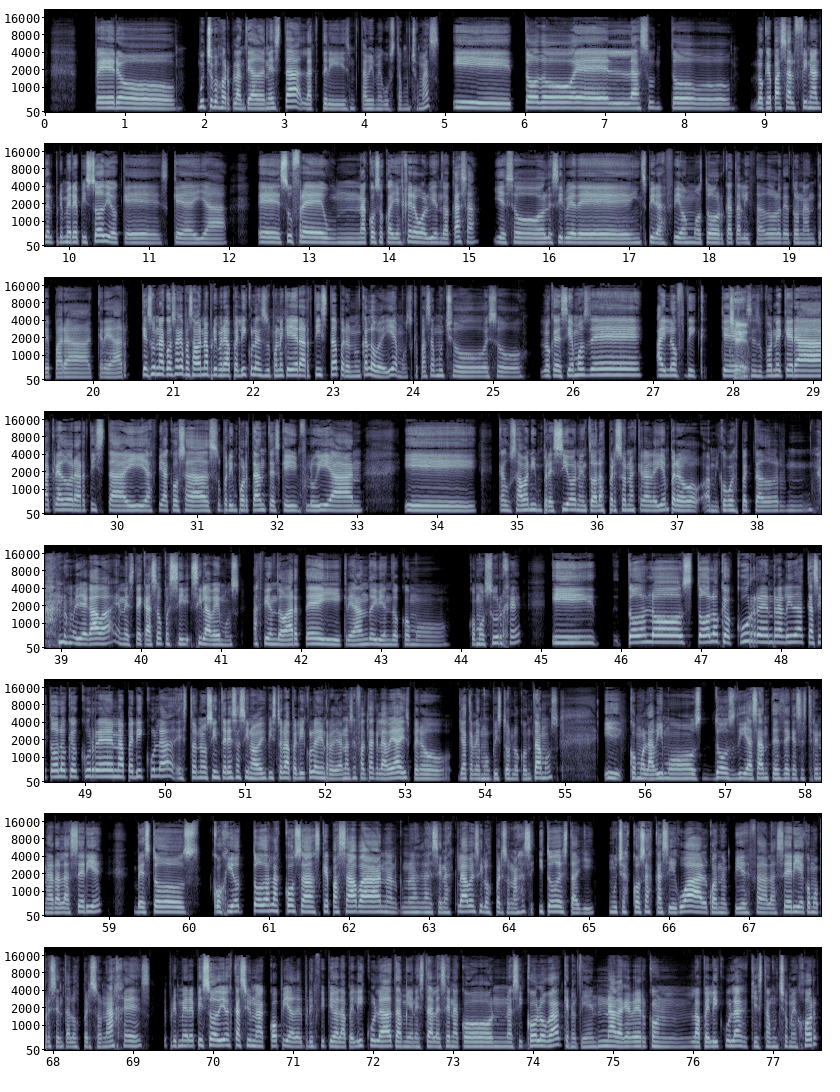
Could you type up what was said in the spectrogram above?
pero mucho mejor planteado en esta. La actriz también me gusta mucho más. Y todo el asunto, lo que pasa al final del primer episodio, que es que ella eh, sufre un acoso callejero volviendo a casa y eso le sirve de inspiración, motor, catalizador, detonante para crear. Que es una cosa que pasaba en la primera película, se supone que ella era artista, pero nunca lo veíamos, que pasa mucho eso. Lo que decíamos de I Love Dick, que sí. se supone que era creador artista y hacía cosas súper importantes que influían y causaban impresión en todas las personas que la leían, pero a mí como espectador no me llegaba. En este caso, pues sí, sí la vemos haciendo arte y creando y viendo cómo, cómo surge. Y todos los, todo lo que ocurre en realidad, casi todo lo que ocurre en la película, esto no os interesa si no habéis visto la película y en realidad no hace falta que la veáis, pero ya que la hemos visto os lo contamos. Y como la vimos dos días antes de que se estrenara la serie, ves todos cogió todas las cosas que pasaban, algunas de las escenas claves y los personajes, y todo está allí. Muchas cosas casi igual cuando empieza la serie, cómo presenta los personajes. El primer episodio es casi una copia del principio de la película. También está la escena con una psicóloga, que no tiene nada que ver con la película, aquí está mucho mejor.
